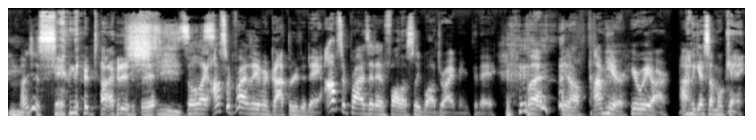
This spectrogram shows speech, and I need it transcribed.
Mm-hmm. I'm just sitting there tired as shit. Jesus. So like I'm surprised I even got through today. I'm surprised I didn't fall asleep while driving today. But you know, I'm here. Here we are. I guess I'm okay.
